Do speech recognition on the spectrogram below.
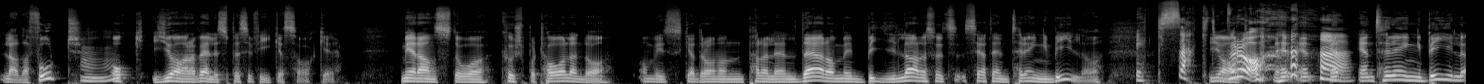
ladda fort Mm. och göra väldigt specifika saker. Medan då kursportalen då, om vi ska dra någon parallell där då med bilar, så säga att det är en terrängbil då. Exakt, Ja. bra! En, en, en, en terrängbil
